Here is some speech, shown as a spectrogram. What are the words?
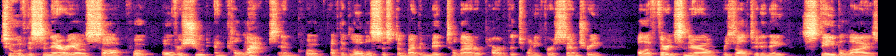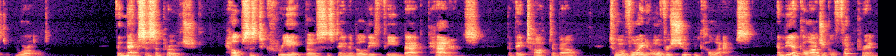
Two of the scenarios saw, quote, overshoot and collapse, end quote, of the global system by the mid to latter part of the 21st century, while a third scenario resulted in a stabilized world. The Nexus approach helps us to create those sustainability feedback patterns that they talked about to avoid overshoot and collapse. And the ecological footprint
